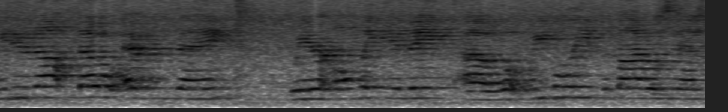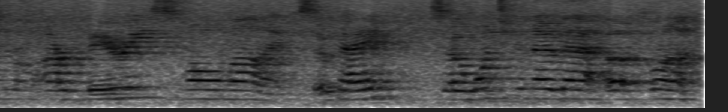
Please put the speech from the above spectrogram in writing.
we do not know everything. We are only giving uh, what we believe the Bible says from our very small minds, okay? So I want you to know that up front.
